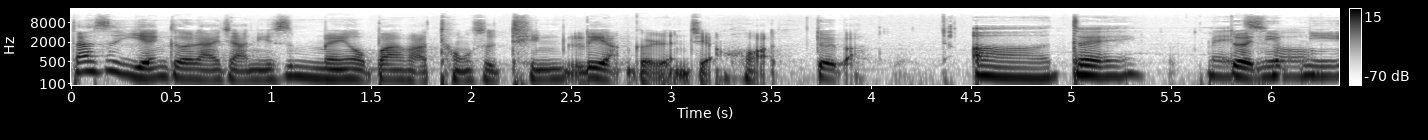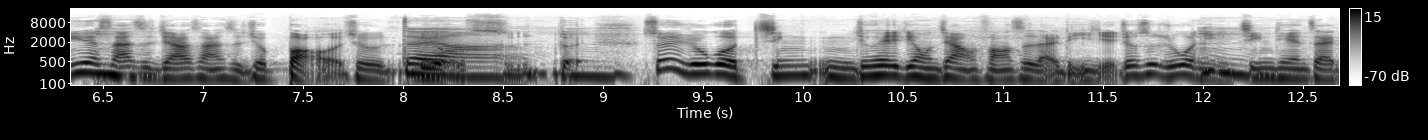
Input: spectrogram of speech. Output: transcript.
但是严格来讲，你是没有办法同时听两个人讲话的，对吧？呃，对，没对你，你因为三十嗯加三十就爆了，就六十，，对。嗯所以，如果今你就可以用这样的方式来理解，就是如果你嗯今天在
